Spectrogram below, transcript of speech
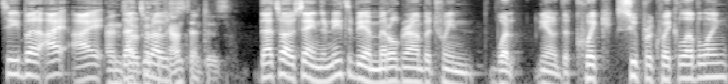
see but I I Depends that's what I the was content is. that's what I was saying. There needs to be a middle ground between what you know the quick, super quick leveling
